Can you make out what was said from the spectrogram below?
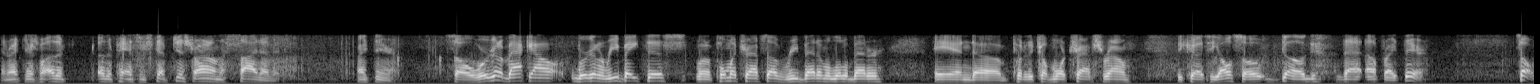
and right there's my other other pan. So he stepped just right on the side of it, right there. So we're gonna back out. We're gonna rebait this. I'm gonna pull my traps up, rebed them a little better, and uh, put a couple more traps around because he also dug that up right there. So,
